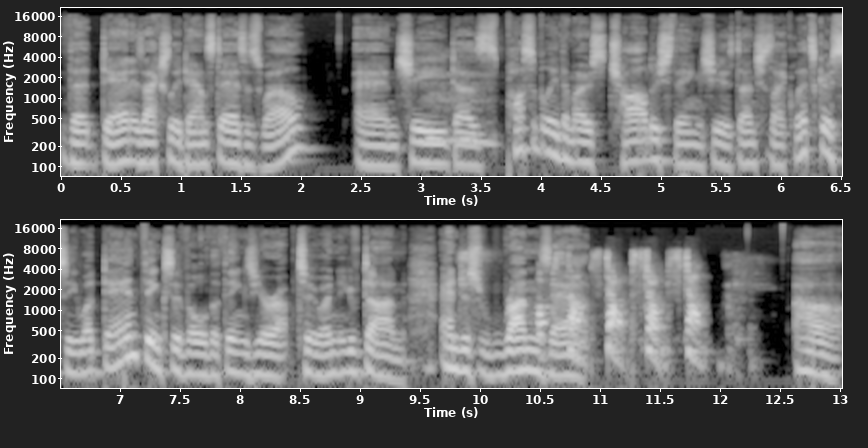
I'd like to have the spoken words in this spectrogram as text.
that Dan is actually downstairs as well. And she does possibly the most childish thing she has done. She's like, "Let's go see what Dan thinks of all the things you're up to and you've done," and just runs Stomp, out. stomp, stomp, stomp. Oh,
